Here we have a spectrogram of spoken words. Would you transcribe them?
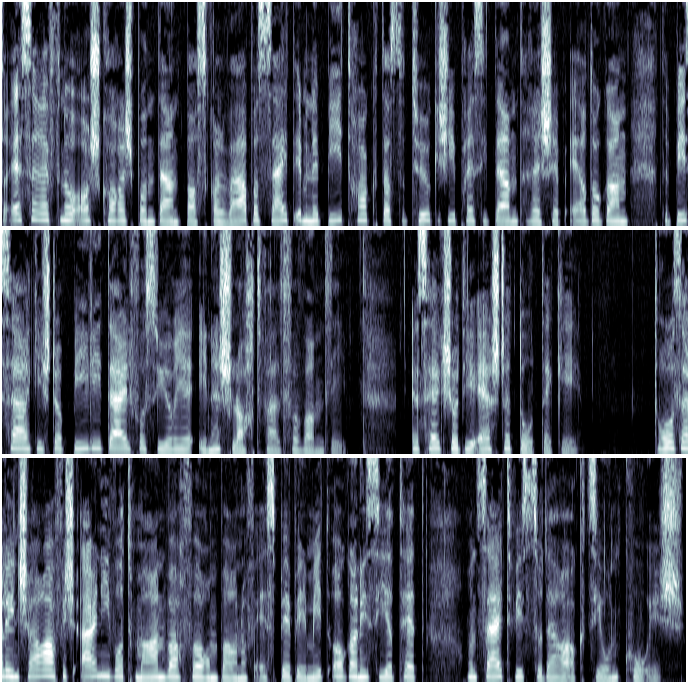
Der SRF-Nordost-Korrespondent Pascal Weber sagt in einem Beitrag, dass der türkische Präsident Recep Erdogan den bisherigen stabile Teil von Syrien in ein Schlachtfeld verwandelt. Es hat schon die ersten Toten gegeben. Rosalind Scharaf ist eine, die die Mahnwache vor dem Bahnhof SBB mitorganisiert hat und sagt, wie es zu dieser Aktion gekommen ist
